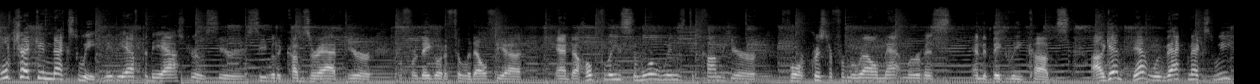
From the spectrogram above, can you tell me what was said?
we'll check in next week, maybe after the Astros series, see where the Cubs are at here before they go to Philadelphia, and uh, hopefully some more wins to come here for Christopher Morel, Matt Mervis, and the Big League Cubs. Uh, again, yeah, we'll be back next week.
